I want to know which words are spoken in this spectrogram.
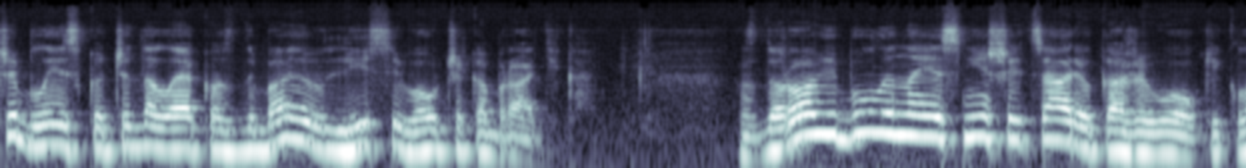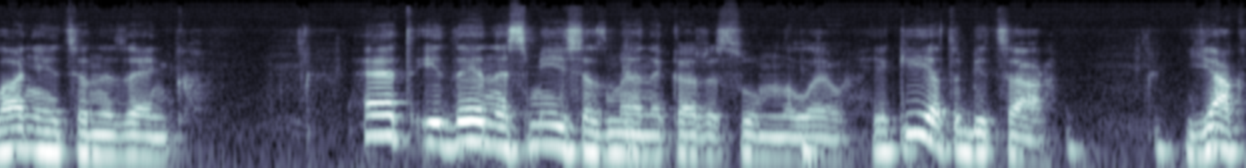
Чи близько, чи далеко, здибає в лісі вовчика братіка. Здорові були найясніший царю, каже вовк, і кланяється низенько. Ет, іди, не смійся з мене, каже сумно Лев. Який я тобі цар? Як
